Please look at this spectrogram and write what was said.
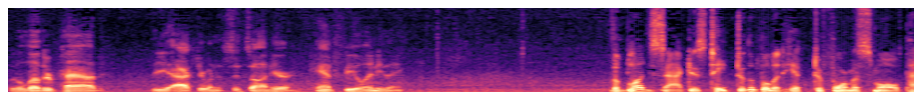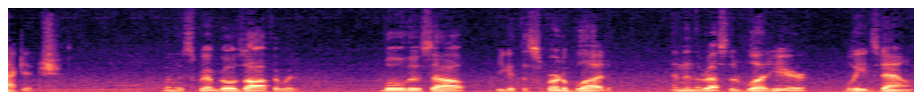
With a leather pad, the actor, when it sits on here, can't feel anything. The blood sac is taped to the bullet hit to form a small package. When the squib goes off, it would blow this out. You get the spurt of blood, and then the rest of the blood here bleeds down.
